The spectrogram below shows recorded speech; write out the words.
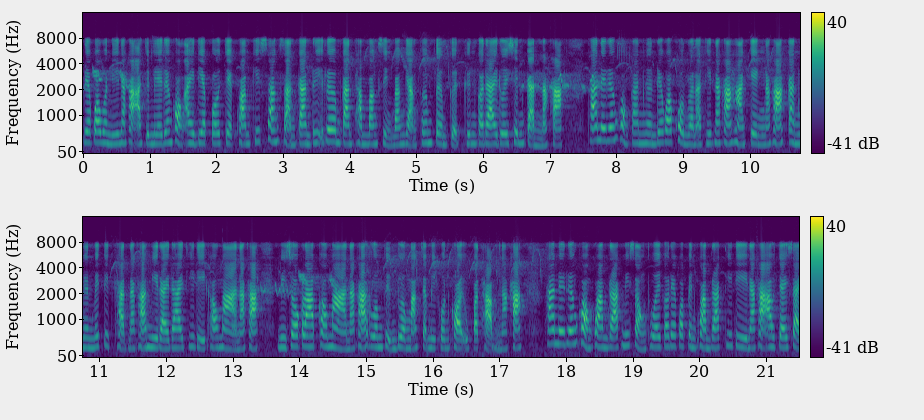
เรียกว่าวันนี้นะคะ อาจจะมีในเรื่องของไอเดียโปรเจกต์ความคิดสร้างสรรค์การริเริ่มการทำบางสิ่งบางอย่างเพิ่มเติมเกิดขึ้นก็ได้ด้วยเช่นกันนะคะ ถ้าในเรื่องของการเงินเรียกว่าคนวันอาทิตย์นะคะ หาเก่งนะคะ การเงินไม่ติดขัดนะคะ มีรายได้ที่ดีเข้ามานะคะ มีโชคลาภเข้ามานะคะ รวมถึงดวงมักจะมีคนคอยอุปถัมภ์นะคะ ถ้าในเรื่องของความรักมีสองถ้วยก็เรียกว่าเป็นความรักที่ดีนะคะ เอาใจใส่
